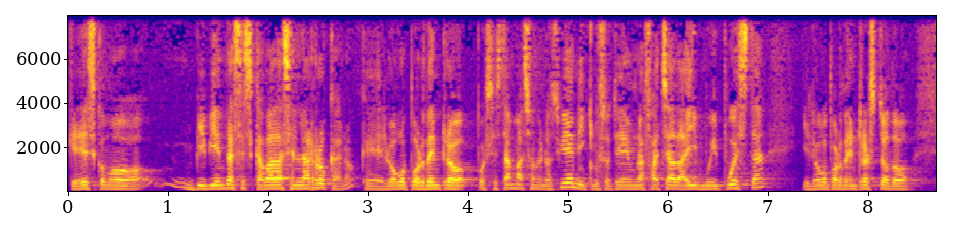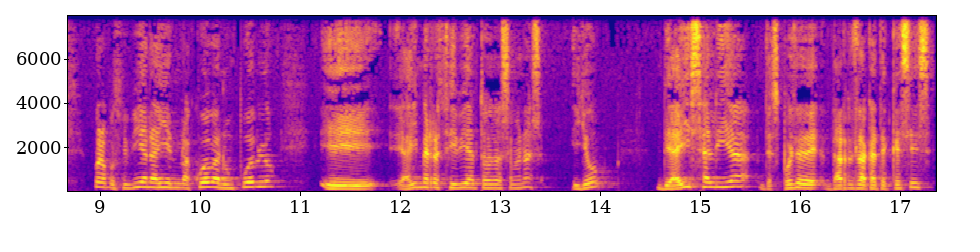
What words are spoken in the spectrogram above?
Que es como viviendas excavadas en la roca, ¿no? Que luego por dentro, pues están más o menos bien, incluso tienen una fachada ahí muy puesta y luego por dentro es todo... Bueno, pues vivían ahí en una cueva, en un pueblo, y ahí me recibían todas las semanas y yo de ahí salía, después de darles la catequesis,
